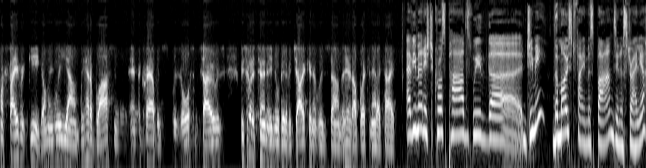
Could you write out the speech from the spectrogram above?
my favourite gig. I mean, we um, we had a blast and, and the crowd was, was awesome. So it was we sort of turned it into a bit of a joke, and it was um, it ended up working out okay. Have you managed to cross paths with uh, Jimmy, the most famous Barnes in Australia?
